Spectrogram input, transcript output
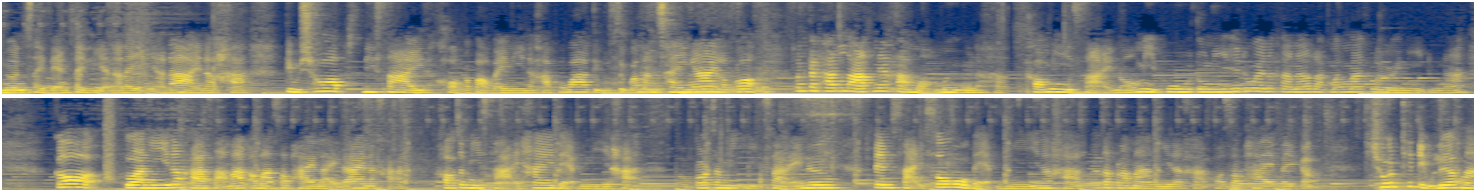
เงินใส่แบงค์ใส่เหรียญอะไรอย่างเงี้ยได้นะคะติ๋วชอบดีไซน์ของกระเป๋าใบนี้นะคะ เพราะว่าติ๋วรู้สึกว่ามันใช้ง่าย แล้วก็มันกระทัดรัดเนี่ยค่ะเหมาะมือนะคะ เขามีสายน้องหมีภูตรงนี้ให้ด้วยนะคะ น่ารักมาก ๆ เลยนี่ดูนะ ก็ตัวนี้นะคะสามารถเอามาสะพายไหล่ได้นะคะ เขาจะมีสายให้แบบนี้ค่ะแล้วก็จะมีอีกสายหนึ่งเป็นสายโซ่แบบนี้นะคะ ก็จะประมาณนี้นะคะ พอสะพายไปกับ ชุดที่ติ๋วเลือกมา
